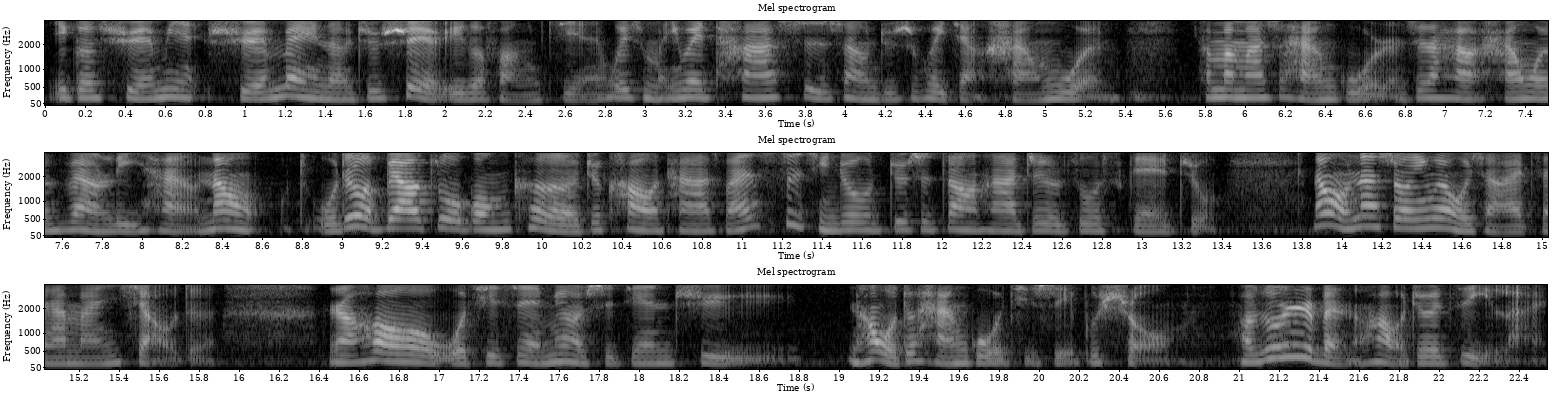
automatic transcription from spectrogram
一个学妹学妹呢，就 share 一个房间。为什么？因为她事实上就是会讲韩文，她妈妈是韩国人，所以韩韩文非常厉害。那我就不要做功课了，就靠她，反正事情就就是照她这个做 schedule。那我那时候因为我小孩子还蛮小的，然后我其实也没有时间去，然后我对韩国其实也不熟。好，说日本的话，我就会自己来。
